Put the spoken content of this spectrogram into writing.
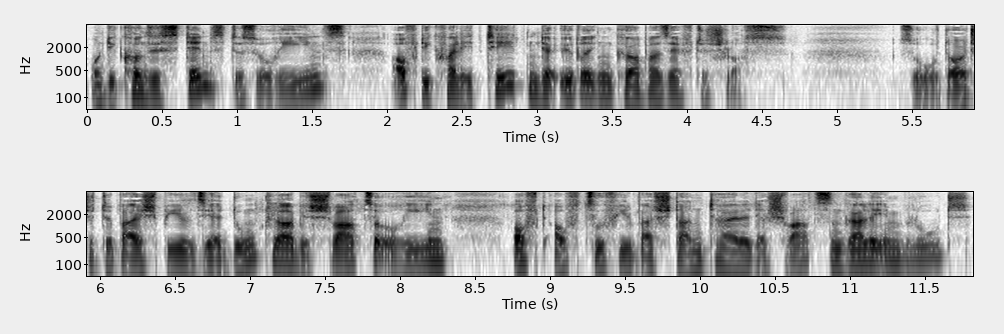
und die Konsistenz des Urins auf die Qualitäten der übrigen Körpersäfte schloss. So deutete Beispiel sehr dunkler bis schwarzer Urin oft auf zu viel Bestandteile der schwarzen Galle im Blut,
